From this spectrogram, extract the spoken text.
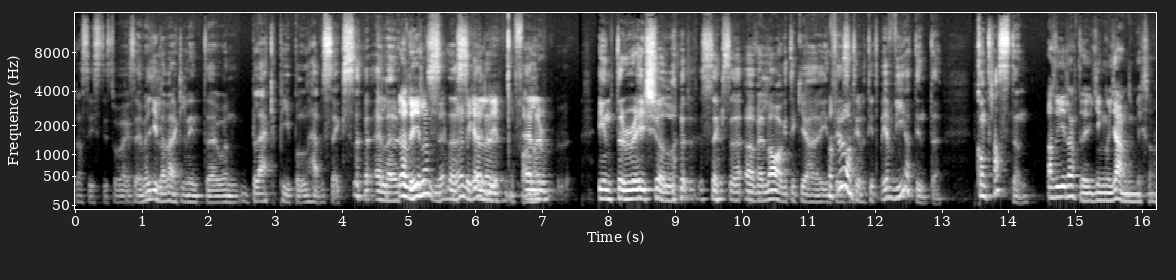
rasistiskt vad jag säger. Men jag gillar verkligen inte when black people have sex. Eller, Ja, du gillar inte det? Det eller, eller interracial sex överlag tycker jag inte Varför är så trevligt att titta på. Jag vet inte. Kontrasten. Alltså du gillar inte yin och yang liksom?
